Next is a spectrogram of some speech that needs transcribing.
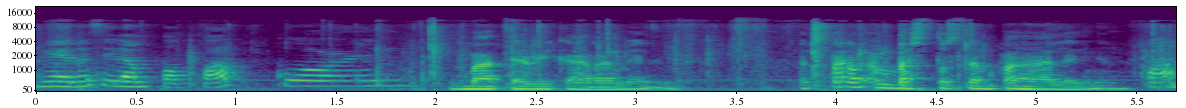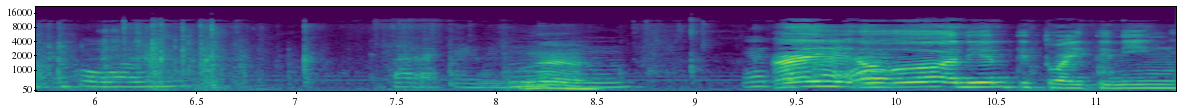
meron silang pa-popcorn, battery caramel. At parang ang bastos ng pangalan yan. popcorn. Para kayo. Na. Mm. Ay, pa, oo, ano yan, tit whitening.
